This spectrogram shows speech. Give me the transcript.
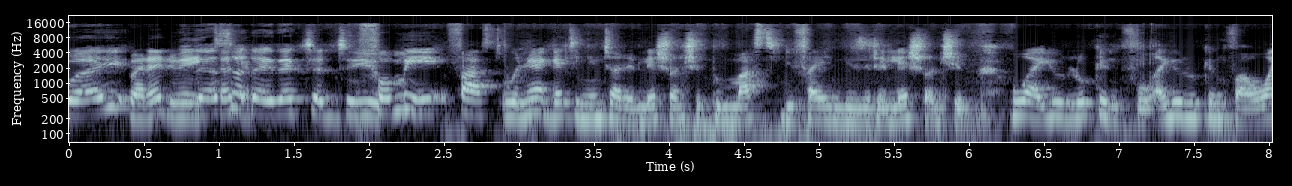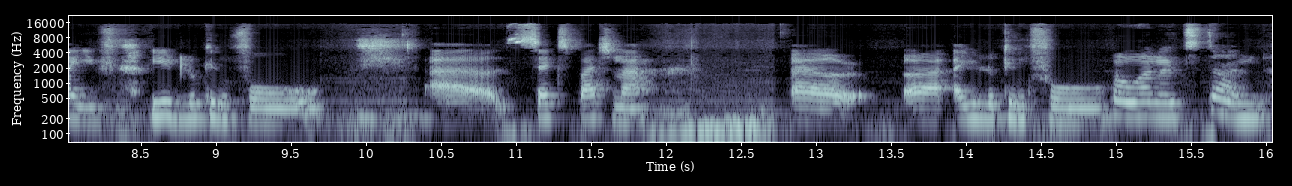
Why? But anyway, they're so directed to you. For me, first, when you're getting into a relationship, you must define this relationship. Who are you looking for? Are you looking for a wife? Are you looking for a sex partner? Uh, uh, are you looking for a one night stand.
